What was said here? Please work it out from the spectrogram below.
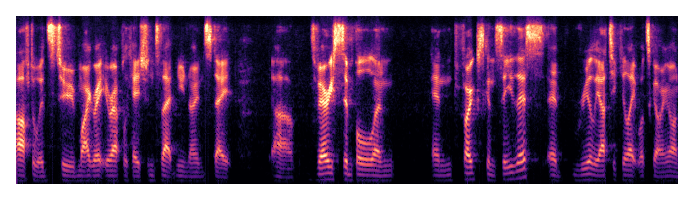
afterwards to migrate your application to that new known state. Um, it's very simple and and folks can see this and really articulate what's going on.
